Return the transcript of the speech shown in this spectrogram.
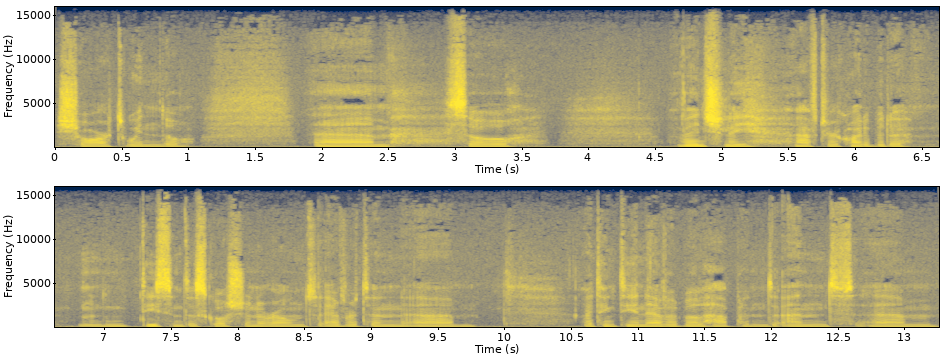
short window um, so eventually after quite a bit of decent discussion around Everton um, I think the inevitable happened, and um,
